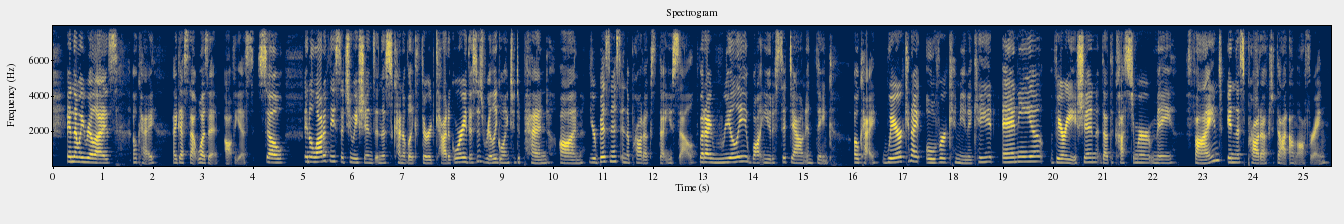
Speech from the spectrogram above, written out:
and then we realize, okay, I guess that wasn't obvious. So, in a lot of these situations, in this kind of like third category, this is really going to depend on your business and the products that you sell. But I really want you to sit down and think okay, where can I over communicate any variation that the customer may find in this product that I'm offering?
